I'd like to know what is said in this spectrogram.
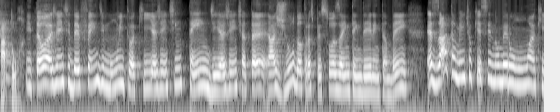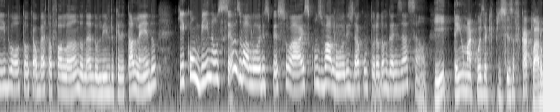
ator. Então a gente defende muito aqui, a gente entende, a gente até ajuda outras pessoas a entenderem também exatamente o que esse número um aqui do autor que o Alberto está falando, né, do livro que ele está lendo, que combina os seus valores pessoais com os valores da cultura da organização. E tem uma coisa que precisa ficar claro:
